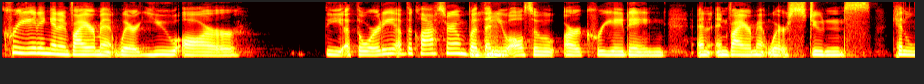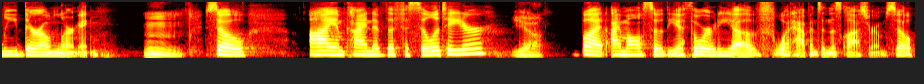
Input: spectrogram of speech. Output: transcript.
creating an environment where you are the authority of the classroom, but then mm-hmm. you also are creating an environment where students can lead their own learning. Hmm. So I am kind of the facilitator, Yeah. But I'm also the authority of what happens in this classroom. So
